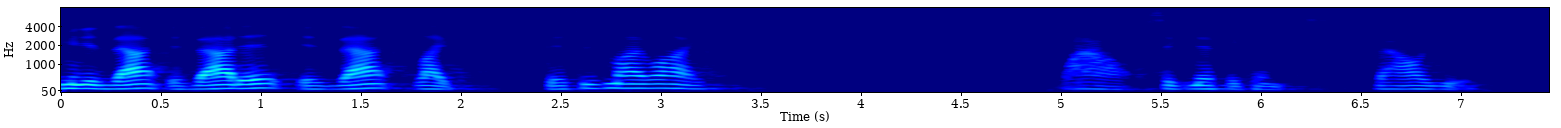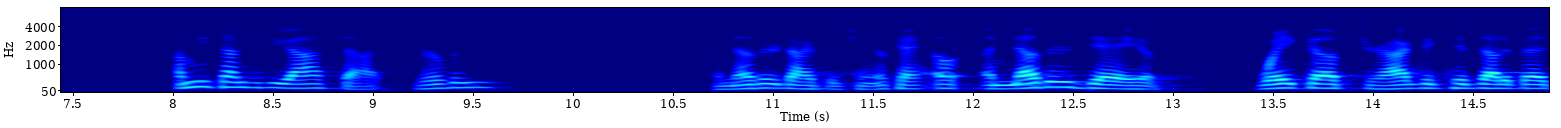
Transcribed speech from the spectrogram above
I mean, is that, is that it? Is that like, this is my life? Wow, significance, value. How many times have you asked that? Really? Another diaper change. Okay, oh, another day of wake up, drag the kids out of bed,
